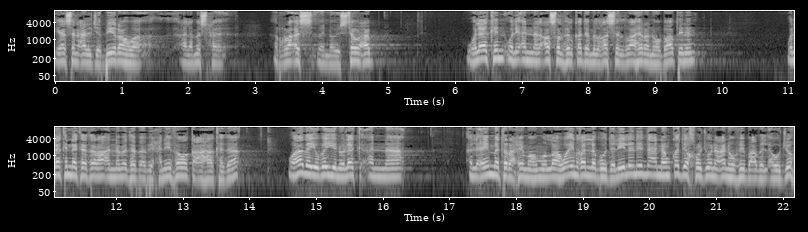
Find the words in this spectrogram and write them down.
قياسا على الجبيرة وعلى مسح الرأس فإنه يستوعب. ولكن ولأن الأصل في القدم الغسل ظاهرا وباطنا. ولكنك ترى أن مذهب أبي حنيفة وقع هكذا. وهذا يبين لك أن الأئمة رحمهم الله وإن غلبوا دليلا إلا أنهم قد يخرجون عنه في بعض الأوجه.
